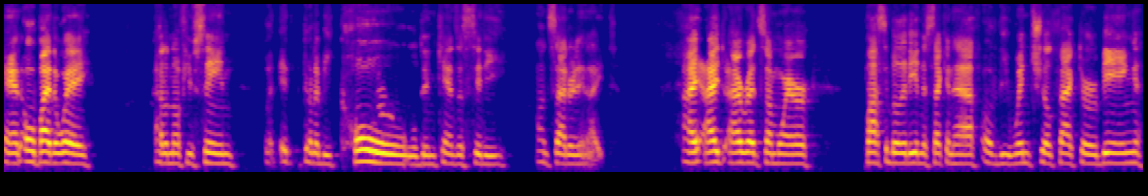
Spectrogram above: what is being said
And oh, by the way, I don't know if you've seen, but it's going to be cold in Kansas City on Saturday night. I, I I read somewhere possibility in the second half of the wind chill factor being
